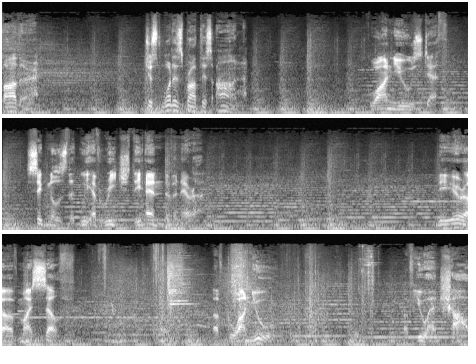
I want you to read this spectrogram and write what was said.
Father, just what has brought this on? Guan Yu's death signals that we have reached the end of an era. The era of myself. Of Guan Yu. Of Yuan Shao.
